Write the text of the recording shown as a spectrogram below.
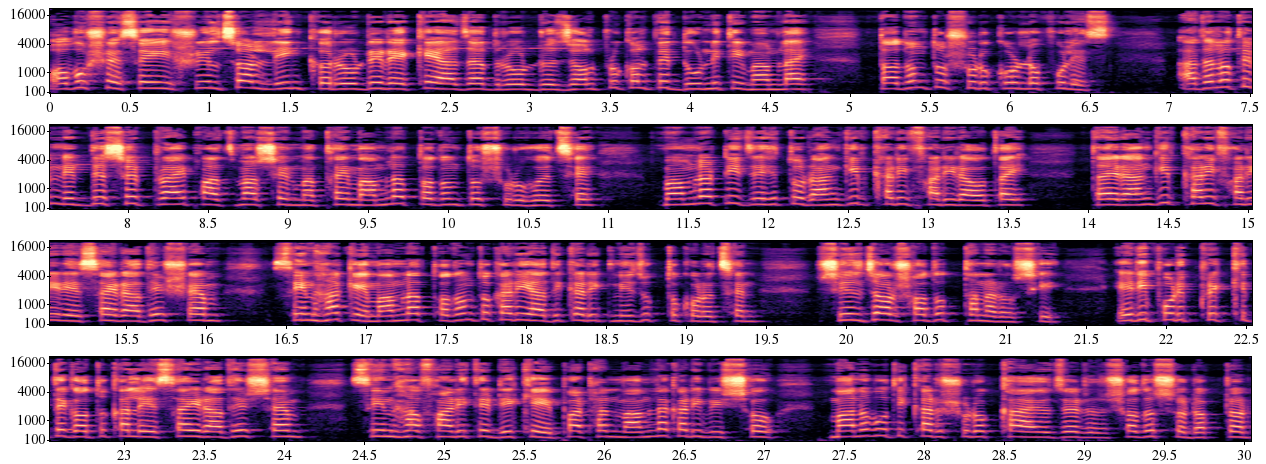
অবশেষে এই শিলচর লিংক রোডে রেখে আজাদ রোড জল প্রকল্পের দুর্নীতি মামলায় তদন্ত শুরু করল পুলিশ। আদালতের নির্দেশের প্রায় পাঁচ মাসের মাথায় মামলার তদন্ত শুরু হয়েছে। মামলাটি যেহেতু রাঙ্গিরখাড়ি ফাঁড়ির আওতায়, তাই রাঙ্গিরখাড়ি ফাঁড়ির এসআই রাধেশ্যাম সিনহাকে মামলার তদন্তকারী আধিকারিক নিযুক্ত করেছেন শিলচর সদর থানার ওসি। এরই পরিপ্রেক্ষিতে গতকাল এসআই রাধেশ্যাম সিনহা ফাঁড়িতে ডেকে পাঠান মামলাকারী বিশ্ব মানবাধিকার সুরক্ষা আয়োগের সদস্য ডক্টর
